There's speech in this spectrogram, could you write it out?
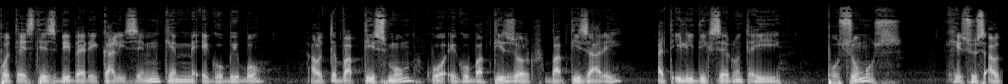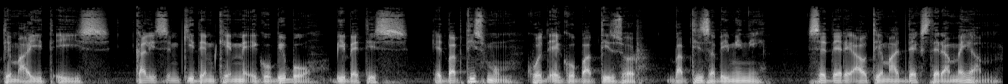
potestis biberi calicem cem ego bibo, aut baptismum, quo ego baptizor baptizari, at ili dixerunt ei possumus. Jesus autem ait eis calicem quidem cem ego bibo bibetis, et baptismum, quod ego baptizor baptizabimini. Sedere autem ad dextera meam,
